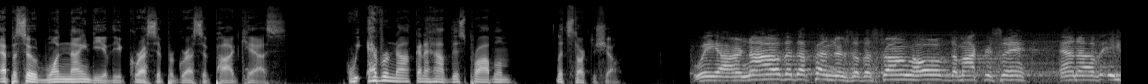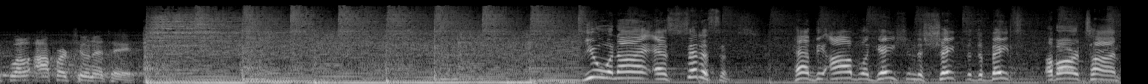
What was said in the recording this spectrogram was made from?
Episode 190 of the Aggressive Progressive Podcast. Are we ever not going to have this problem? Let's start the show. We are now the defenders of the stronghold of democracy and of equal opportunity. You and I, as citizens, have the obligation to shape the debates of our time,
